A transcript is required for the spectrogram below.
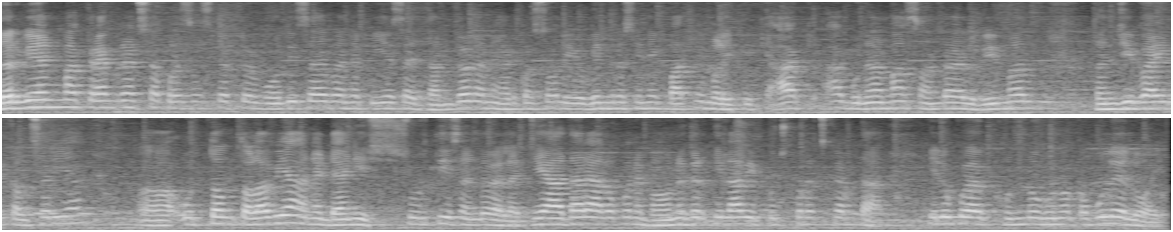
દરમિયાનમાં ક્રાઇમ બ્રાન્ચના પોલીસ ઇન્સ્પેક્ટર મોદી સાહેબ અને પીએસઆઈ ધનગઢ અને હેડ કોન્સ્ટેબલ યોગેન્દ્રસિંહને એક બાતમી મળી હતી કે આ આ ગુનામાં સંડોયેલ વિમલ, ધનજીભાઈ કલસરિયા ઉત્તમ તળવિયા અને ડેનિશ સુરતી સંડોવાયેલા જે આધારે આ લોકોને ભાવનગરથી લાવી પૂછપરછ કરતા એ લોકોએ ખૂનનો ગુનો કબૂલેલો હોય.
